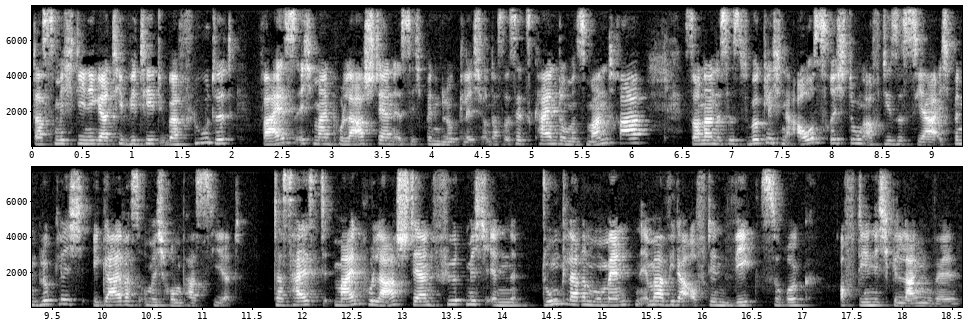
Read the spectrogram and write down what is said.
dass mich die Negativität überflutet, weiß ich, mein Polarstern ist, ich bin glücklich. Und das ist jetzt kein dummes Mantra, sondern es ist wirklich eine Ausrichtung auf dieses Jahr. Ich bin glücklich, egal was um mich herum passiert. Das heißt, mein Polarstern führt mich in dunkleren Momenten immer wieder auf den Weg zurück, auf den ich gelangen will.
